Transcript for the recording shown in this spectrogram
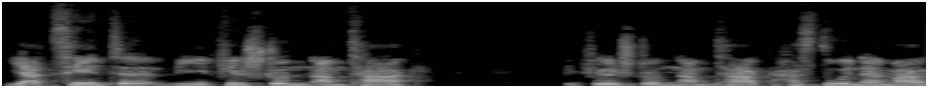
Jahrzehnte, wie viel Stunden am Tag? Wie viele Stunden am Tag hast du in der Mal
